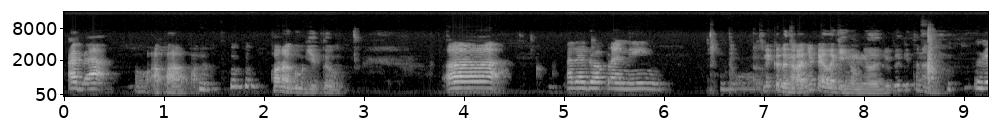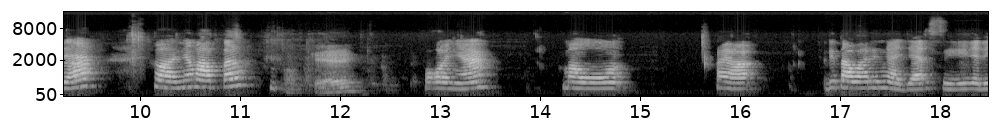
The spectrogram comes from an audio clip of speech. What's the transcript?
Ada. Oh apa apa kok ragu gitu? Eh ada dua planning. Ini kedengarannya kayak lagi ngemil juga gitu nah udah soalnya lapar. Oke. Pokoknya mau kayak ditawarin ngajar sih jadi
